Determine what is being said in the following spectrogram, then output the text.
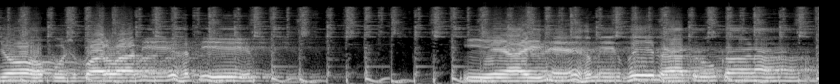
જો પુષ્પાળવાની હતી, એ આઈને હમીરભાઈ રાત રોકાણા.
